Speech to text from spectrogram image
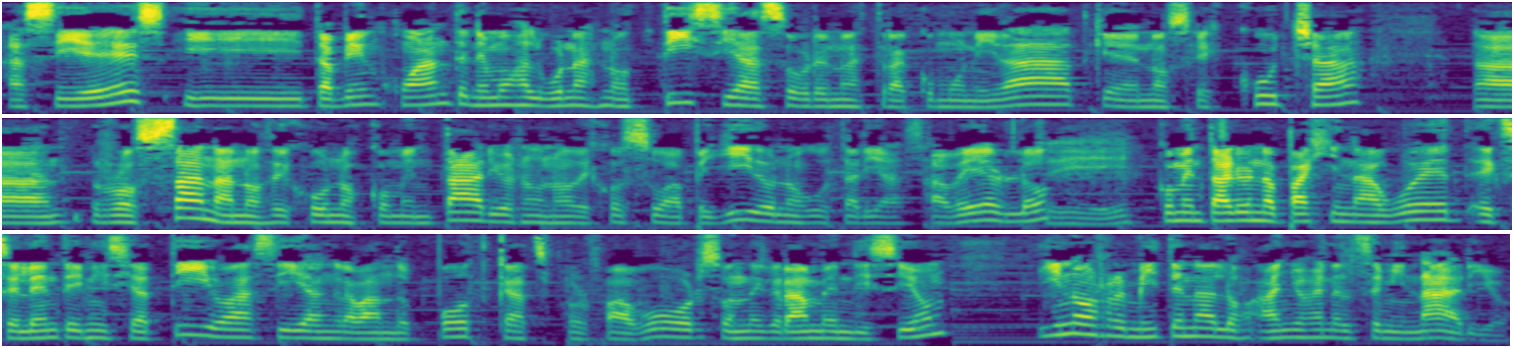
Así es, y también Juan, tenemos algunas noticias sobre nuestra comunidad que nos escucha. Rosana nos dejó unos comentarios, no nos dejó su apellido, nos gustaría saberlo. Comentario en la página web, excelente iniciativa, sigan grabando podcasts, por favor, son de gran bendición y nos remiten a los años en el seminario.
